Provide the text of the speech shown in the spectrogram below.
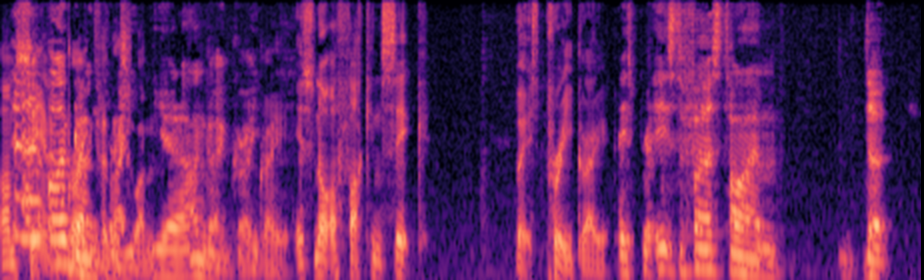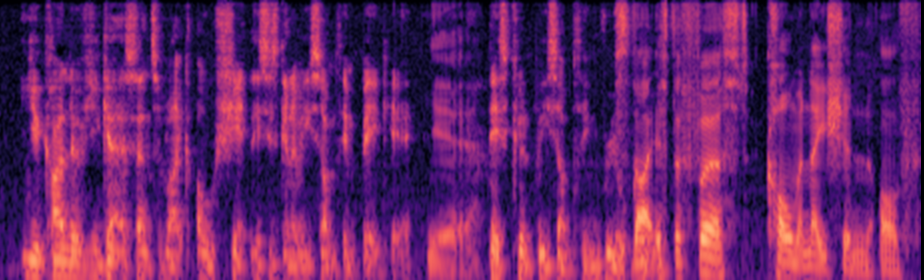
I'm sitting I'm great going for great. this one. Yeah, I'm going great. Great. It's not a fucking sick, but it's pretty great. It's it's the first time that you kind of you get a sense of like, oh shit, this is going to be something big here. Yeah. This could be something real. It's cool. like it's the first culmination of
